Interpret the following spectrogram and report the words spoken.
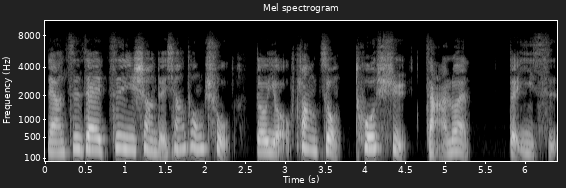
两字在字义上的相通处都有放纵、脱序、杂乱的意思。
